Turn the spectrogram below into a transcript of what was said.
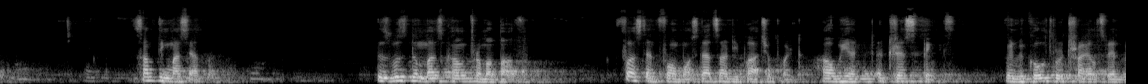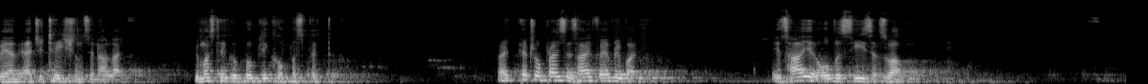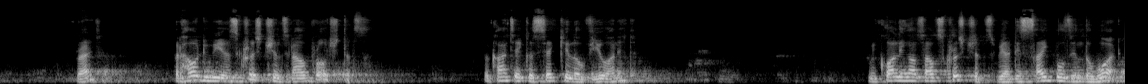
Something must happen. This wisdom must come from above. First and foremost, that's our departure point, how we address things. When we go through trials, when we have agitations in our life, we must take a biblical perspective. Right? Petrol price is high for everybody. It's higher overseas as well. Right? But how do we as Christians now approach this? We can't take a secular view on it. We're calling ourselves Christians. We are disciples in the Word.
